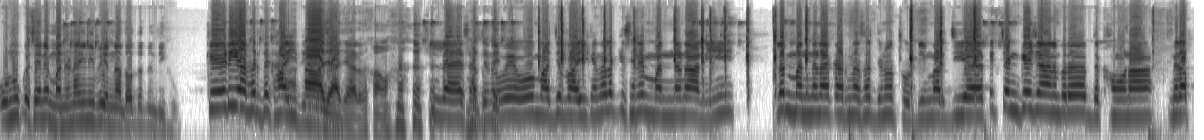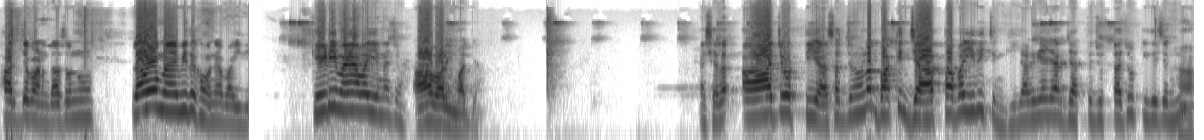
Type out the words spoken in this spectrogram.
ਉਹਨੂੰ ਕਿਸੇ ਨੇ ਮੰਨਣਾ ਹੀ ਨਹੀਂ ਵੀ ਇੰਨਾ ਦੁੱਧ ਦਿੰਦੀ ਹੋ ਕਿਹੜੀ ਆ ਫਿਰ ਦਿਖਾਈ ਦੇ? ਆ ਜਾ ਯਾਰ ਦਿਖਾਵਾਂ। ਲੈ ਸੱਜਣੋ ਓਏ ਉਹ ਮੱਝ ਬਾਈ ਕਹਿੰਦਾ ਲੈ ਕਿਸੇ ਨੇ ਮੰਨਣਾ ਨਹੀਂ। ਲੈ ਮੰਨਣਾ ਕਰਨਾ ਸੱਜਣੋ ਤੁਹਾਡੀ ਮਰਜ਼ੀ ਹੈ ਤੇ ਚੰਗੇ ਜਾਨਵਰ ਦਿਖਾਉਣਾ ਮੇਰਾ ਫਰਜ਼ ਬਣਦਾ ਤੁਹਾਨੂੰ। ਲੈ ਉਹ ਮੈਂ ਵੀ ਦਿਖਾਉਣਾ ਬਾਈ ਦੀ। ਕਿਹੜੀ ਮੈਂ ਆ ਬਾਈ ਇਹਨਾਂ ਚੋਂ? ਆਹ ਵਾਲੀ ਮੱਝ। ਅੱਛਾ ਲੈ ਆ ਝੋਟੀ ਆ ਸੱਜਣੋ ਨਾ ਬਾਕੀ ਜਾਤ ਤਾਂ ਬਾਈ ਇਹਦੀ ਚੰਗੀ ਲੱਗਦੀ ਆ ਯਾਰ ਜੱਤ ਜੁੱਤਾ ਝੋਟੀ ਦੇ ਚੰਗੀ। ਹਾਂ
